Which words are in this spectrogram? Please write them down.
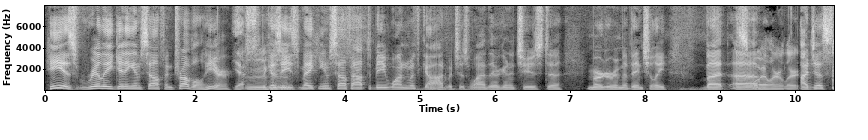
he is really getting himself in trouble here. Yes. Because mm-hmm. he's making himself out to be one with God, which is why they're going to choose to murder him eventually. But uh, Spoiler alert. I just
